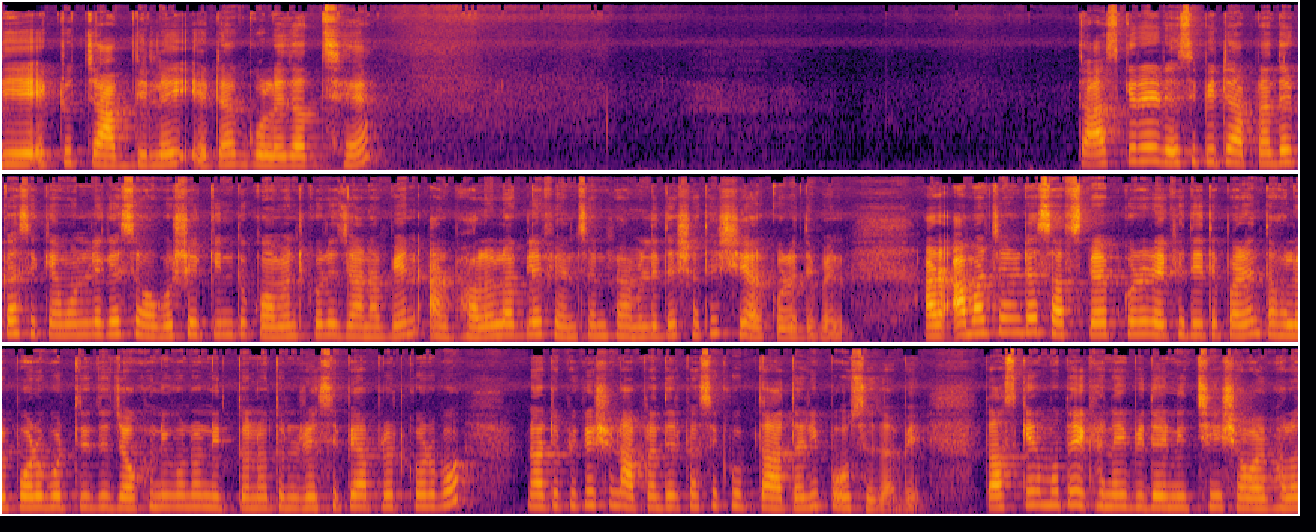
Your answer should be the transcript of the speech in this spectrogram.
দিয়ে একটু চাপ দিলেই এটা গলে যাচ্ছে। তো আজকের এই রেসিপিটা আপনাদের কাছে কেমন লেগেছে অবশ্যই কিন্তু কমেন্ট করে জানাবেন আর ভালো লাগলে ফ্রেন্ডস অ্যান্ড ফ্যামিলিদের সাথে শেয়ার করে দেবেন। আর আমার চ্যানেলটা সাবস্ক্রাইব করে রেখে দিতে পারেন, তাহলে পরবর্তীতে যখনই কোনো নিত্য নতুন রেসিপি আপলোড করব নোটিফিকেশন আপনাদের কাছে খুব তাড়াতাড়ি পৌঁছে যাবে। তো আজকের মতো এখানেই বিদায় নিচ্ছি, সবাই ভালো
